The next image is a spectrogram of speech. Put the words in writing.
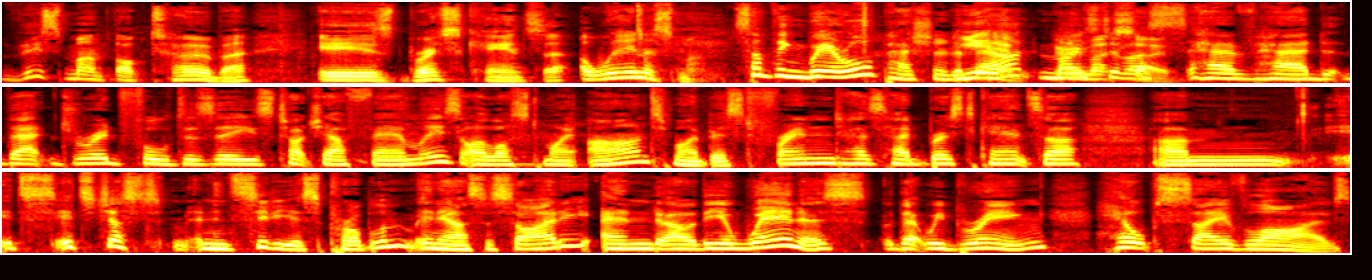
This month, October, is Breast Cancer Awareness Month. Something we're all passionate Yeah, about. very Most much of us so. have had that dreadful disease touch our families. I lost my aunt. My best friend has had breast cancer. Um, it's it's just an insidious problem in our society, and uh, the awareness that we bring helps save lives.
